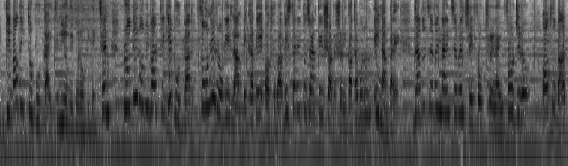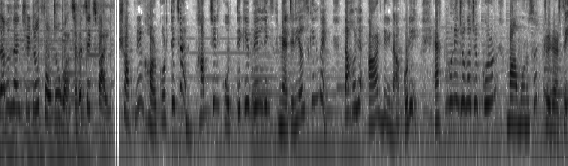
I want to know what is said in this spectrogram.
Debaditya Purkait নিয়মিত রোগী দেখছেন। প্রতি রবিবার থেকে বুধবার ফোনে রোগীর নাম লেখাতে অথবা বিস্তারিত জানতে সরাসরি কথা বলুন এই নাম্বারে। Double seven nine seven three four three nine four zero অথবা double nine three two four two one seven six five স্বপ্নের ঘর করতে চান, ভাবছেন কোত্থেকে বিল্ডিংস ম্যাটেরিয়ালস কিনবেন? তাহলে আর দেরি না করে এক্ষুনি যোগাযোগ করুন মা মনসা ট্রেডার্সে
